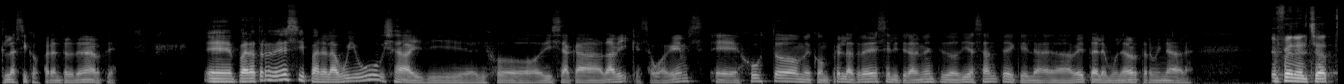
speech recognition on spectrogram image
clásicos para entretenerte. Eh, para 3DS y para la Wii U ya hay, di- dijo, dice acá David, que es Agua Games. eh, justo me compré la 3DS literalmente dos días antes de que la beta del emulador terminara. F en el chat.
